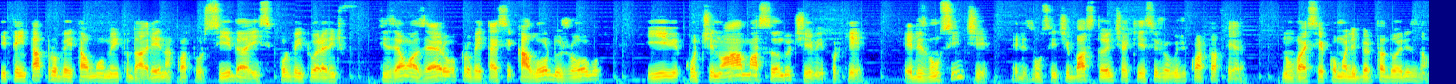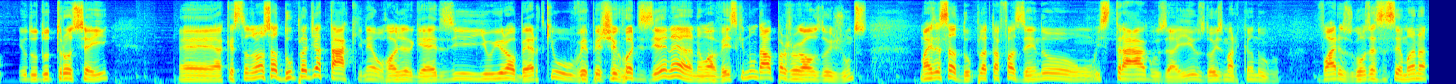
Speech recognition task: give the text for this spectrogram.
E tentar aproveitar o momento da arena com a torcida e se porventura a gente fizer 1 a 0 aproveitar esse calor do jogo e continuar amassando o time, porque eles vão sentir, eles vão sentir bastante aqui esse jogo de quarta-feira. Não vai ser como a Libertadores, não. E o Dudu trouxe aí é, a questão da nossa dupla de ataque, né? O Roger Guedes e, e o Yuri Alberto, que o VP chegou a dizer, né, Ana, uma vez que não dava para jogar os dois juntos, mas essa dupla tá fazendo um estragos aí, os dois marcando vários gols essa semana.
